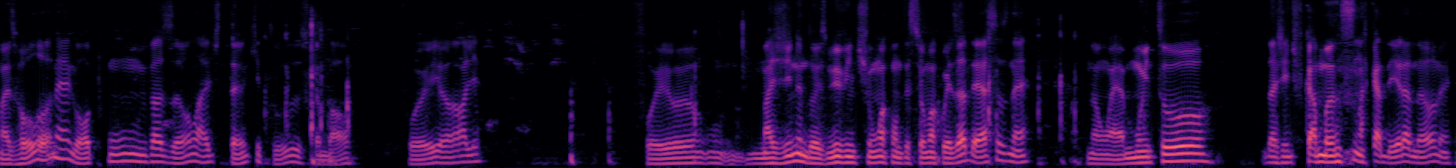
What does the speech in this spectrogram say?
Mas rolou, né? Golpe com invasão lá de tanque e tudo, escambau. Foi, olha. Foi. Um, imagina, em 2021 aconteceu uma coisa dessas, né? Não é muito da gente ficar manso na cadeira, não, né?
